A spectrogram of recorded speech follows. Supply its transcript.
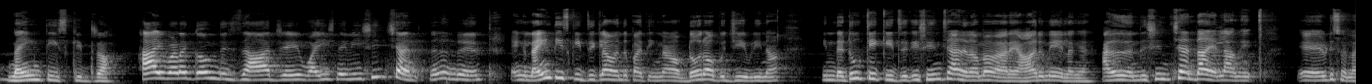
நைன்டிஸ் கிட்ரா. ஹாய் வணக்கம். திஸ் ஆர்ஜே வைஷ்ணவி ஷின்சான் இது வந்து எங்கள் நைன்டிஸ் கிட்ஸுக்குலாம் வந்து பார்த்தீங்கன்னா டோரா புஜ்ஜி எப்படின்னா இந்த டூ கே கிட்ஸுக்கு ஷின்சான் இல்லாமல் வேறு யாருமே இல்லைங்க. அதாவது வந்து ஷின்சான் தான் எல்லாமே. எப்படி சொல்ல?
